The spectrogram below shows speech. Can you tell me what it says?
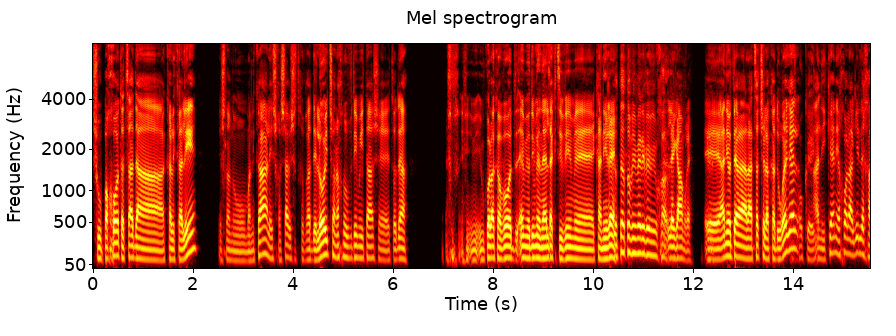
שהוא פחות הצד הכלכלי. יש לנו מנכ"ל, יש חשב, יש את חברת דלויד שאנחנו עובדים איתה, שאתה יודע, עם כל הכבוד, הם יודעים לנהל תקציבים אה, כנראה. יותר טוב ממני וממך. לגמרי. אני יותר על הצד של הכדורגל. אוקיי. אני כן יכול להגיד לך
